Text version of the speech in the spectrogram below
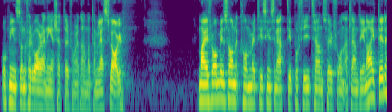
Åtminstone för att vara en ersättare från ett annat MLS-lag. Miles Robinson kommer till Cincinnati på fri transfer från Atlanta United.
